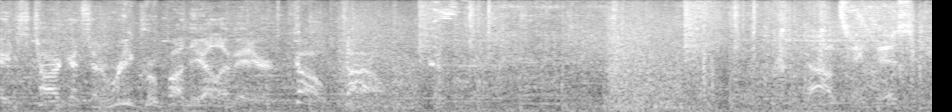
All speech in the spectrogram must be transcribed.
Disengage targets and regroup on the elevator. Go, down! I'll take this.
